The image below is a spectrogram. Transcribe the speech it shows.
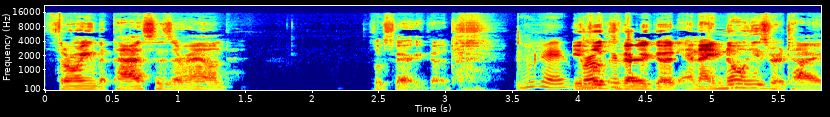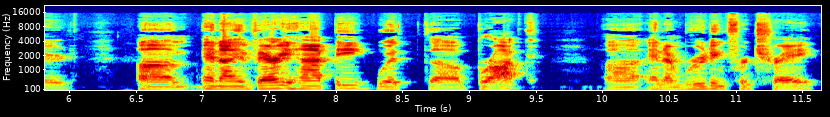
throwing the passes around. Looks very good. Okay. He looks very good, and I know he's retired. Um, and I'm very happy with uh, Brock, uh, and I'm rooting for Trey,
